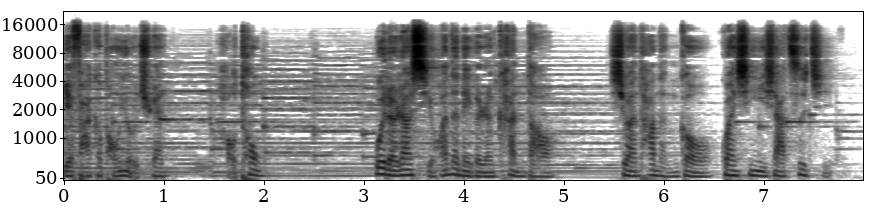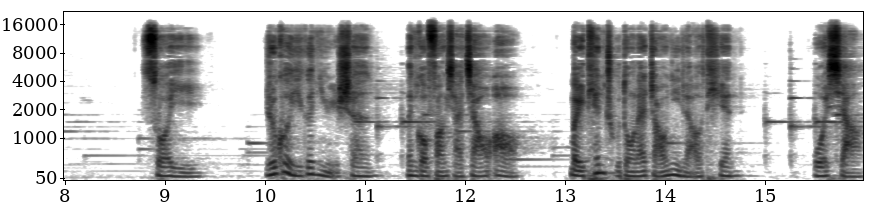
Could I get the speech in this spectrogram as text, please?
也发个朋友圈，好痛。为了让喜欢的那个人看到，希望他能够关心一下自己。所以，如果一个女生能够放下骄傲，每天主动来找你聊天，我想，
